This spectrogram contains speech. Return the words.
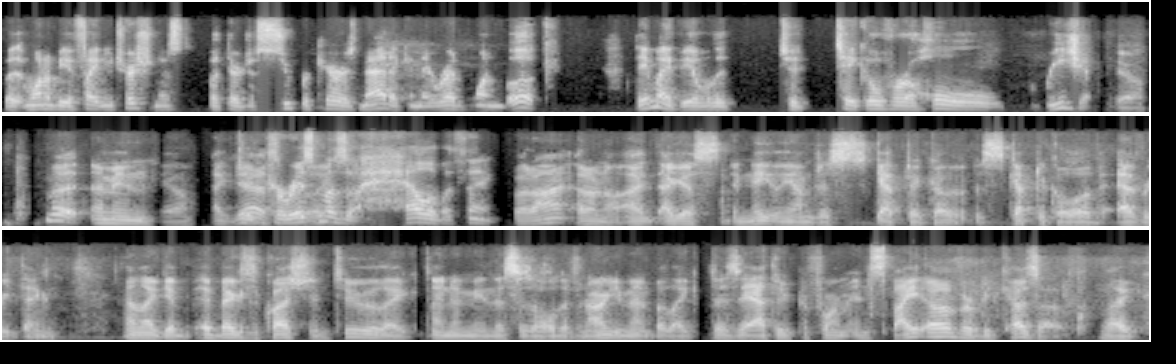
but want to be a fight nutritionist but they're just super charismatic and they read one book they might be able to to take over a whole region. Yeah. But I mean, yeah, I Dude, guess but, charisma's like- a hell of a thing. but I, I don't know. I, I guess innately I'm just skeptic of skeptical of everything. And like it, it begs the question too, like, and I mean, this is a whole different argument, but like, does the athlete perform in spite of or because of? Like,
